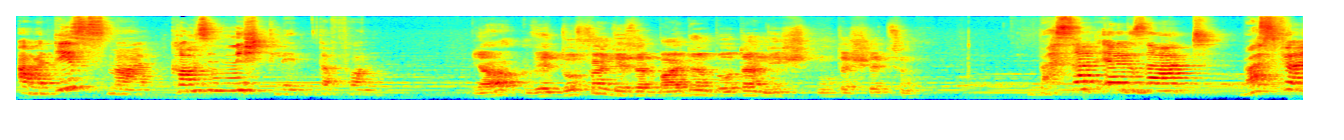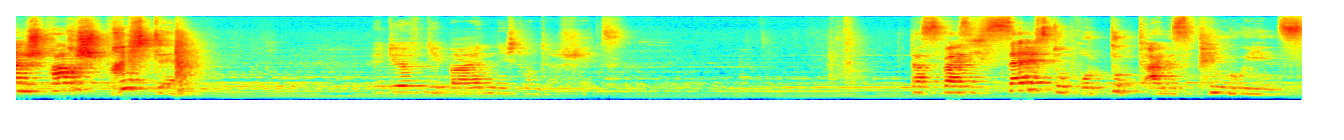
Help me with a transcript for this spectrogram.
Aber dieses Mal kommen sie nicht lebend davon. Ja, wir dürfen diese beiden Brüder nicht unterschätzen. Was hat er gesagt? Was für eine Sprache spricht er? Wir dürfen die beiden nicht unterschätzen. Das weiß ich selbst, du Produkt eines Pinguins.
